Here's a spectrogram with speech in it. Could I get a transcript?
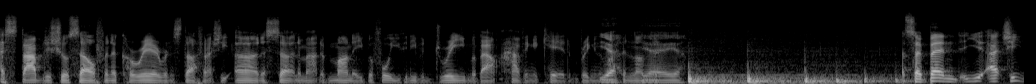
establish yourself in a career and stuff and actually earn a certain amount of money before you can even dream about having a kid and bringing them Yeah, up in London. yeah, yeah. So Ben, you actually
